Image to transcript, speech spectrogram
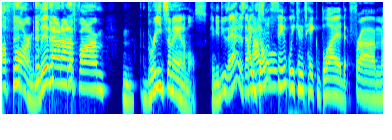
a farm. Live out on a farm. Breed some animals. Can you do that? Is that I possible? don't think we can take blood from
